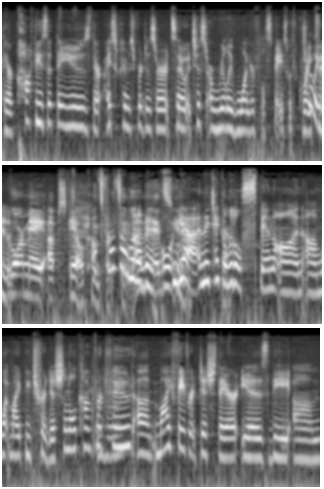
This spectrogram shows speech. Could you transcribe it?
their coffees that they use, their ice creams for dessert. So it's just a really wonderful space with great it's really food. gourmet, upscale comfort it's, food. a little I mean, bit, or, know, yeah, and they take a little spin on um, what might be traditional comfort Mhm. food. Um, my favorite dish there is the um,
